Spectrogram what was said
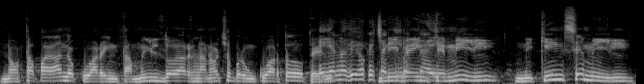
no está pagando 40 mil dólares la noche por un cuarto de hotel. Ella nos dijo que Ni Shakira está 20 ahí. mil, ni 15 mil.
